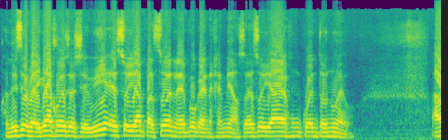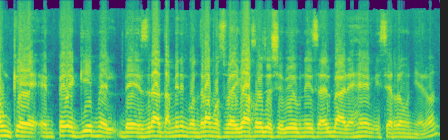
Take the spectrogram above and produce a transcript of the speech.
Cuando dice Vaigajo eso ya pasó en la época de Nehemiah, o sea, eso ya es un cuento nuevo aunque en Perek Gimel de Ezra también encontramos Vaigajo de Sheviu Israel Barehem y se reunieron.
